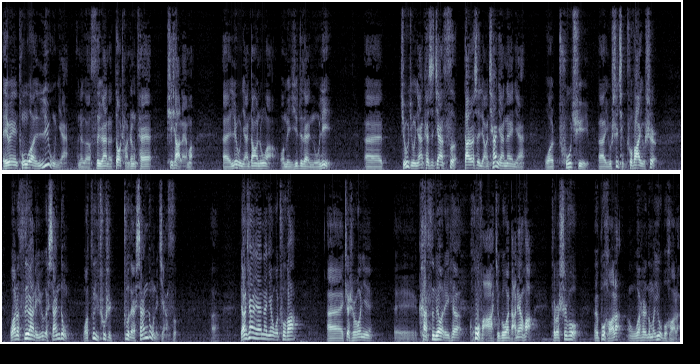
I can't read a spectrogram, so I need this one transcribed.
因为通过六年那个寺院的道场证才批下来嘛。哎，六年当中啊，我们一直在努力。呃，九九年开始建寺，大约是两千年那一年，我出去呃有事情，出发有事。我那寺院里有个山洞，我最初是住在山洞里建寺。啊，两千年那年我出发，呃，这时候呢，呃，看寺庙的一些护法就给我打电话，他说：“师傅，呃，不好了。”我说：“怎么又不好了？”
